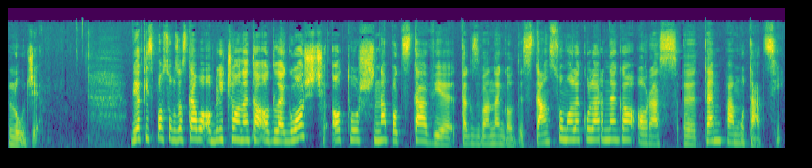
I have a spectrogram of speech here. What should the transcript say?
ludzie. W jaki sposób została obliczona ta odległość? Otóż na podstawie tak zwanego dystansu molekularnego oraz y, tempa mutacji.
